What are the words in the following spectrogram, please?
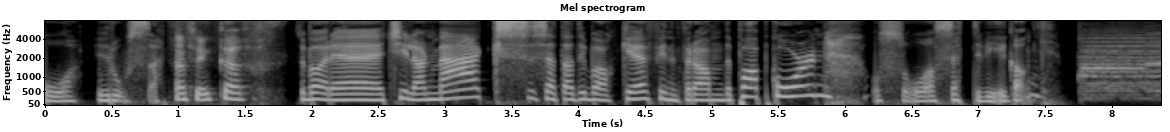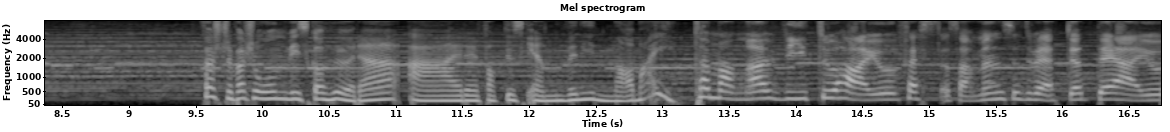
og Rose. Den funker. Så bare chiller'n Max, sett deg tilbake, finn fram the popcorn, og så setter vi i gang. Første person vi skal høre, er faktisk en venninne av meg. Tamanna, vi to har jo festa sammen, så du vet jo at det er jo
